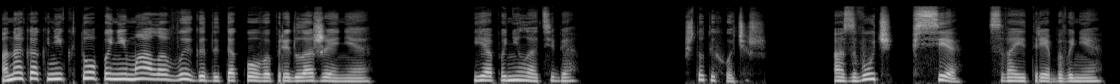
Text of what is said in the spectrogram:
Она как никто понимала выгоды такого предложения. Я поняла тебя. Что ты хочешь? Озвучь все свои требования.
